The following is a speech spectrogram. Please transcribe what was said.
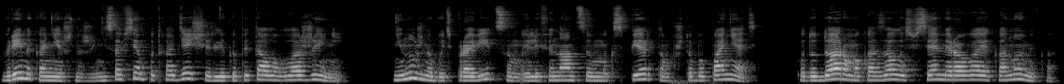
Время, конечно же, не совсем подходящее для капитала вложений. Не нужно быть провидцем или финансовым экспертом, чтобы понять, под ударом оказалась вся мировая экономика,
